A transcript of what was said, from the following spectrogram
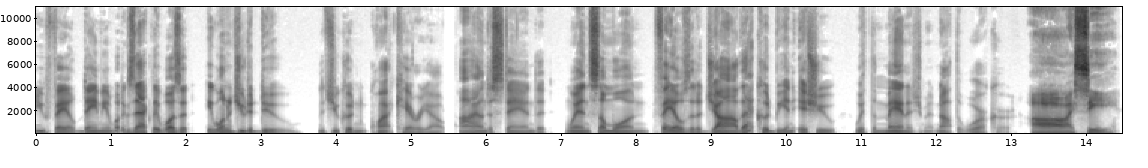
you failed Damien. What exactly was it he wanted you to do that you couldn't quite carry out? I understand that when someone fails at a job, that could be an issue with the management, not the worker. Ah, I see.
